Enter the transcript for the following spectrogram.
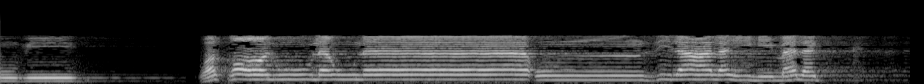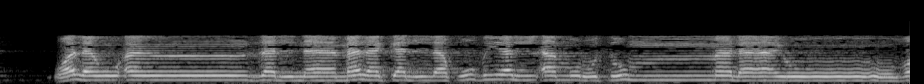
مبين. وقالوا لولا أنزل عليه ملك ولو أنزلنا ملكا لقضي الأمر ثم لا ينظرون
